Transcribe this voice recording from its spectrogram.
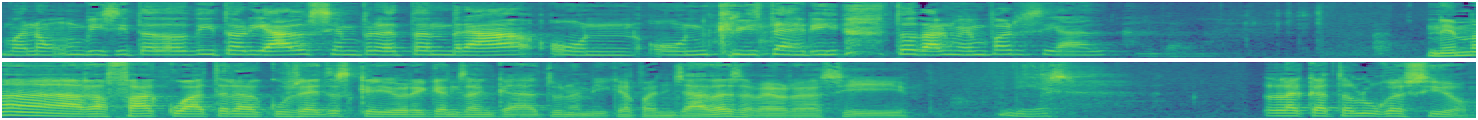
bueno, un visitador editorial sempre tindrà un, un criteri totalment parcial. Anem a agafar quatre cosetes que jo crec que ens han quedat una mica penjades, a veure si... Digues. La catalogació.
